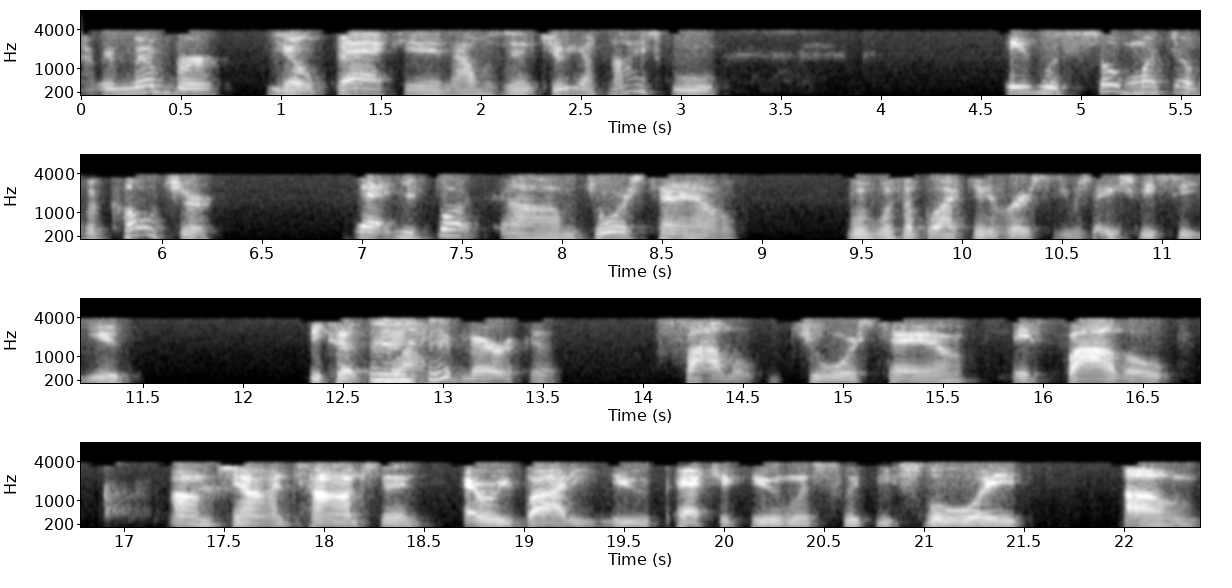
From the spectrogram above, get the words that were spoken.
I remember, you know, back in I was in junior high school, it was so much of a culture that you thought um, Georgetown was a black university, it was HBCU, because mm-hmm. Black America followed Georgetown. They followed um, John Thompson. Everybody knew Patrick Ewing, Sleepy Floyd, um,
